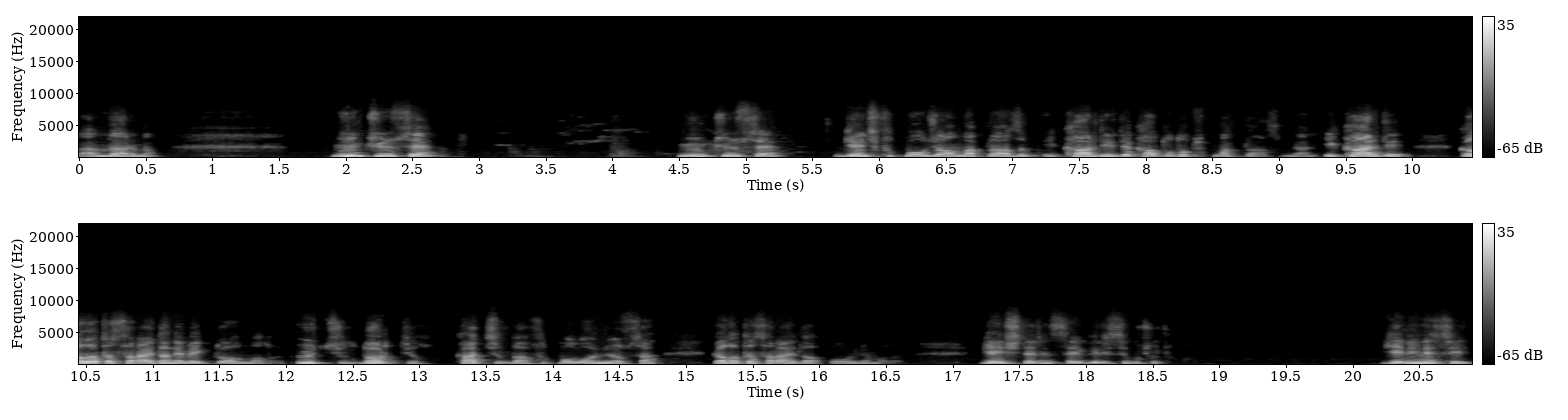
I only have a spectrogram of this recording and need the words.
Ben vermem. Mümkünse mümkünse genç futbolcu almak lazım. Icardi'yi de kadroda tutmak lazım. Yani Icardi Galatasaray'dan emekli olmalı. 3 yıl, 4 yıl, kaç yıl daha futbol oynuyorsa Galatasaray'da oynamalı. Gençlerin sevgilisi bu çocuk. Yeni nesil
